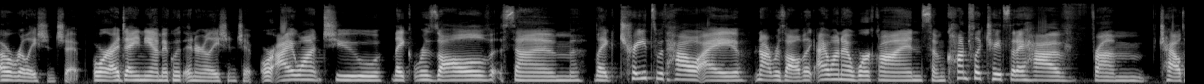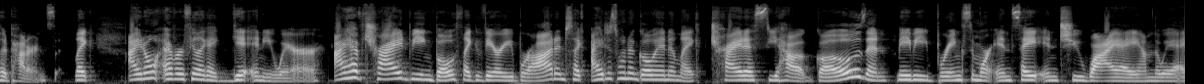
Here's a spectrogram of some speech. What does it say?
a relationship or a dynamic within a relationship or I want to like resolve some like traits with how I not resolve like I want to work on some conflict traits that I have from childhood patterns. Like I don't ever feel like I get anywhere. I have tried being both like very broad and just like I just want to go in and like try to see how it goes and maybe bring some more insight into why I am the way I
